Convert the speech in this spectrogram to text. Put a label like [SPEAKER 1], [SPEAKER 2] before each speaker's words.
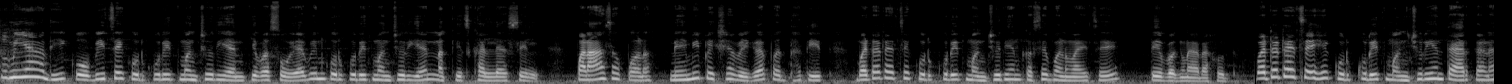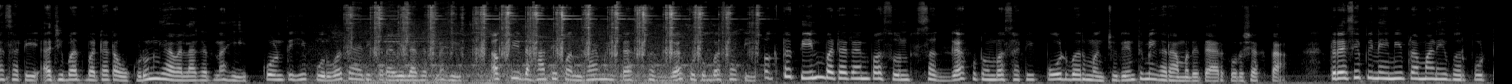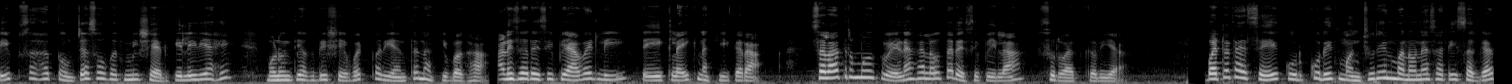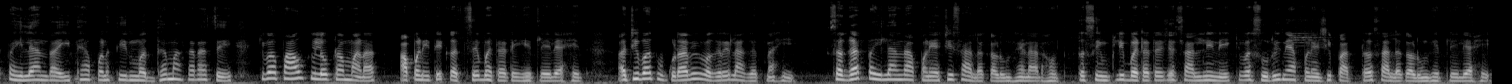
[SPEAKER 1] तुम्ही याआधी कोबीचे कुरकुरीत मंचुरियन किंवा सोयाबीन कुरकुरीत मंचुरियन नक्कीच खाल्ले असेल. पण आज आपण नेहमीपेक्षा वेगळ्या पद्धतीत बटाट्याचे कुरकुरीत मंचुरियन कसे बनवायचे ते बघणार आहोत. बटाट्याचे हे कुरकुरीत मंचुरियन तयार करण्यासाठी अजिबात बटाटा उकडून घ्यावा लागत नाही कोणतीही पूर्वतयारी करावी लागत नाही. अगदी दहा ते पंधरा मिनिटात सगळ्या कुटुंबासाठी फक्त तीन बटाट्यांपासून सगळ्या कुटुंबासाठी पोटभर मंचुरियन तुम्ही घरामध्ये तयार करू शकता. तर रेसिपी नेहमीप्रमाणे भरपूर टिप्ससह तुमच्यासोबत मी शेअर केलेली आहे. म्हणून ती अगदी शेवटपर्यंत नक्की बघा. आणि जर रेसिपी आवडली तर एक लाईक नक्की करा. चला तर मग वेळ न घालवता रेसिपीला सुरुवात करूया. बटाट्याचे कुरकुरीत मंचुरियन बनवण्यासाठी सगळ्यात पहिल्यांदा इथे आपण तीन मध्यम आकाराचे किंवा पाव किलो प्रमाणात आपण इथे कच्चे बटाटे घेतलेले आहेत. अजिबात उकडावे वगैरे लागत नाही. सगळ्यात पहिल्यांदा आपण याची सालं काढून घेणार आहोत. तर सिम्पली बटाट्याच्या सालनीने किंवा सुरीने आपण याची पातळ सालं काढून घेतलेली आहे.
